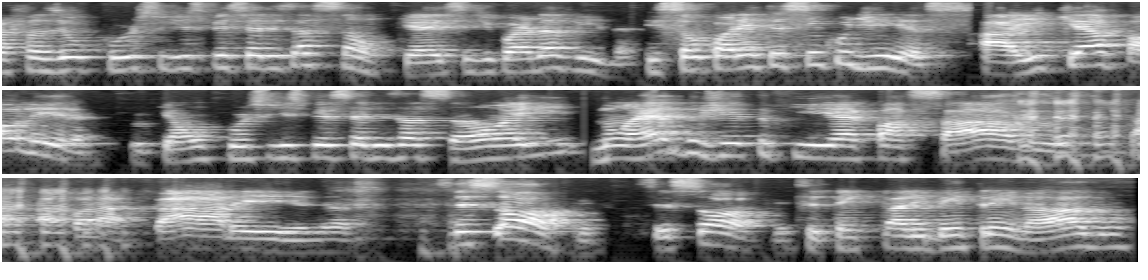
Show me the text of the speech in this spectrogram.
para fazer o curso de especialização, que é esse de guarda-vida. E são 45 dias. Aí que é a pauleira, porque é um curso de especialização, aí não é do jeito que é passado, da capa cara, e, né? você sofre. Você sofre. Você tem que estar ali bem treinado,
